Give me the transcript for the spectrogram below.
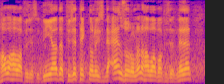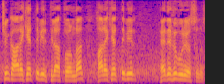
Hava hava füzesi. Dünyada füze teknolojisinde en zor olan hava hava füzesi. Neden? Çünkü hareketli bir platformdan hareketli bir hedefi vuruyorsunuz.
